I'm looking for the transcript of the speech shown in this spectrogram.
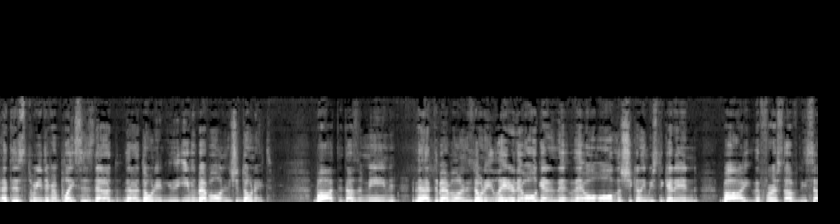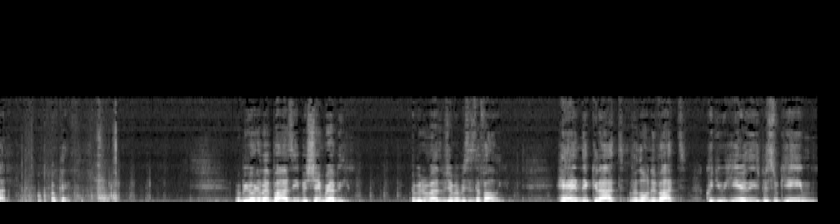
that there's three different places that are that are donating. Even Babylonians should donate. But it doesn't mean that the Babylonians donate later. They all get in. The, they all, all the shekalim used to get in by the first of Nisan. Okay. Rabbi Yehuda ben Pazi b'shem Rebbe. Rabbi Yehuda ben Pazi b'shem Rebbe says the following: Hen nikrat velo nevat. Could you hear these pesukim?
